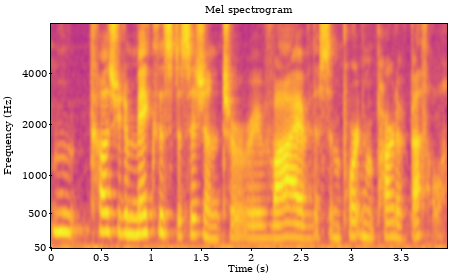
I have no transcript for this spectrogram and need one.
mm, caused you to make this decision to revive this important part of Bethel?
